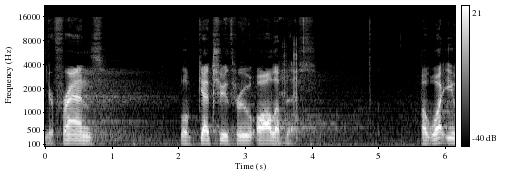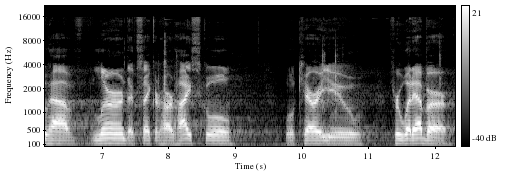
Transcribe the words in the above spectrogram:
your friends will get you through all of this. But what you have learned at Sacred Heart High School will carry you through whatever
